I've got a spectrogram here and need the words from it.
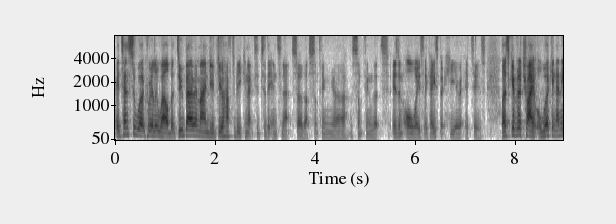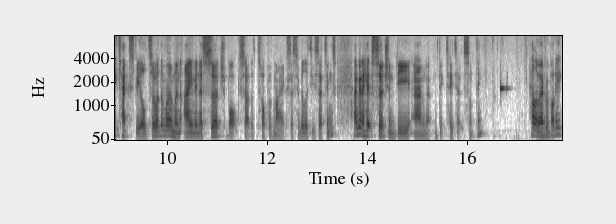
it tends to work really well, but do bear in mind you do have to be connected to the internet. So that's something, uh, something that isn't always the case, but here it is. Let's give it a try. It will work in any text field. So at the moment, I'm in a search box at the top of my accessibility settings. I'm going to hit search and D and dictate something. Hello, everybody.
